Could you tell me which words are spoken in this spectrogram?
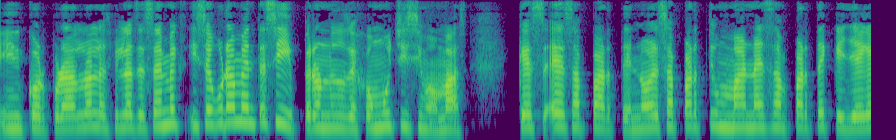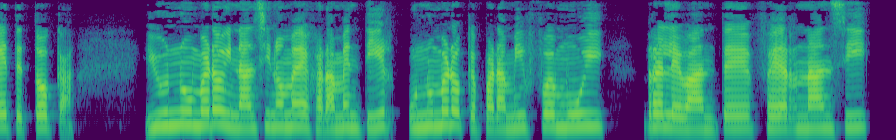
incorporarlo a las filas de Cemex, y seguramente sí, pero nos dejó muchísimo más, que es esa parte, ¿no? Esa parte humana, esa parte que llega y te toca. Y un número, y Nancy no me dejará mentir, un número que para mí fue muy relevante, Fer, Nancy,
